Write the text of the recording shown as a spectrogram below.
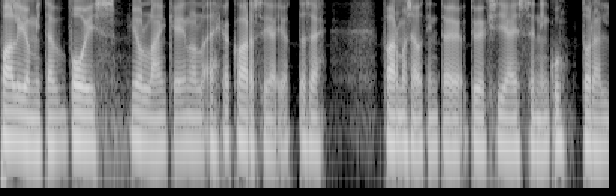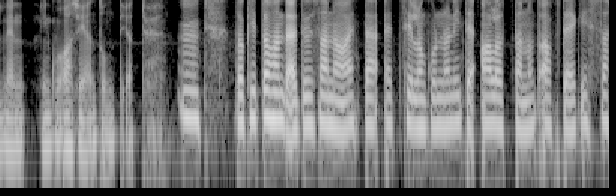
paljon, mitä voisi jollain keinolla ehkä karsia, jotta se farmaseutin työksi jäisi se niin kuin todellinen niin kuin asiantuntijatyö. Mm, toki tuohon täytyy sanoa, että, että silloin kun on itse aloittanut apteekissa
